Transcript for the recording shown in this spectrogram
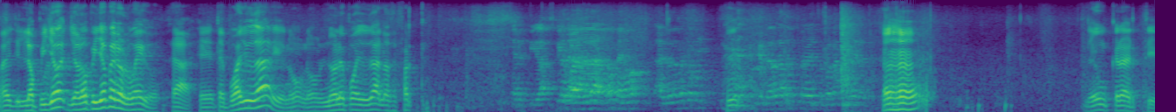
Lo pillo, yo lo pillo, pero luego. O sea, eh, ¿te puedo ayudar? Y no, no, no le puedo ayudar, no hace falta. El tío te puede ayudar, ¿no? Mejor ayúdame conmigo. Que te vas a hacer proyecto con la Ajá. De un crack, tío.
